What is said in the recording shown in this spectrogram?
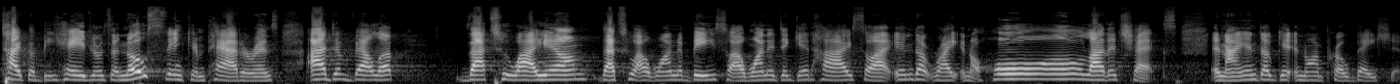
type of behaviors and those thinking patterns, I developed that's who I am, that's who I want to be, so I wanted to get high, so I end up writing a whole lot of checks, and I end up getting on probation.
